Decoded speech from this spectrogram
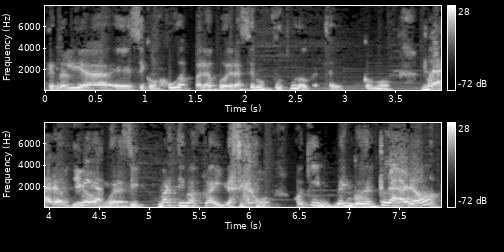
que en realidad eh, se conjugan para poder hacer un futuro, ¿cachai? Como, Claro, Marty, llega un güey así, Marty McFly, así como, Joaquín, vengo del Claro.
